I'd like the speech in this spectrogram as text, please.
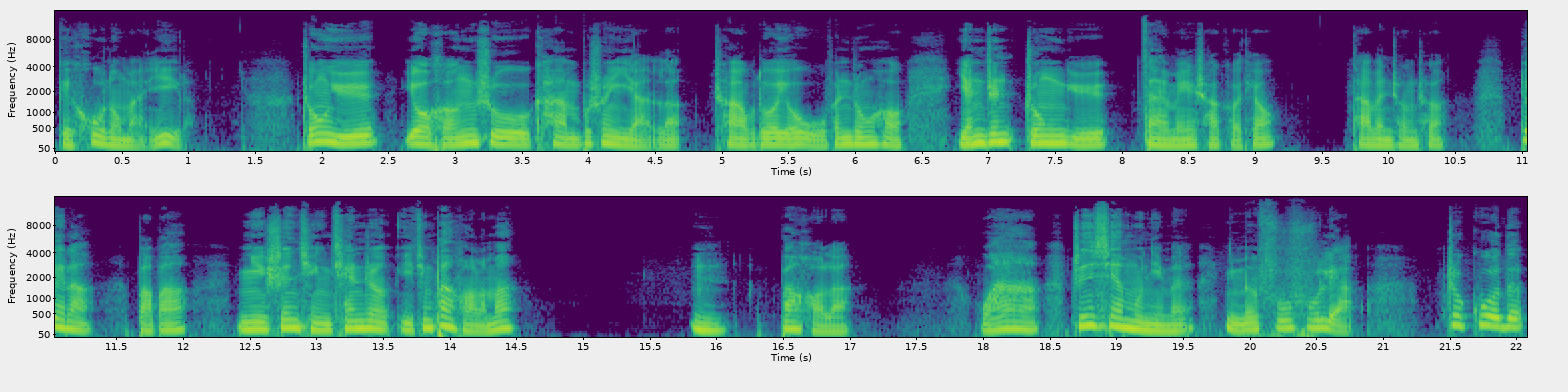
给糊弄满意了。终于又横竖看不顺眼了，差不多有五分钟后，颜真终于再没啥可挑。他问程澈：“对了，宝宝，你申请签证已经办好了吗？嗯，办好了。哇，真羡慕你们，你们夫妇俩，这过的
